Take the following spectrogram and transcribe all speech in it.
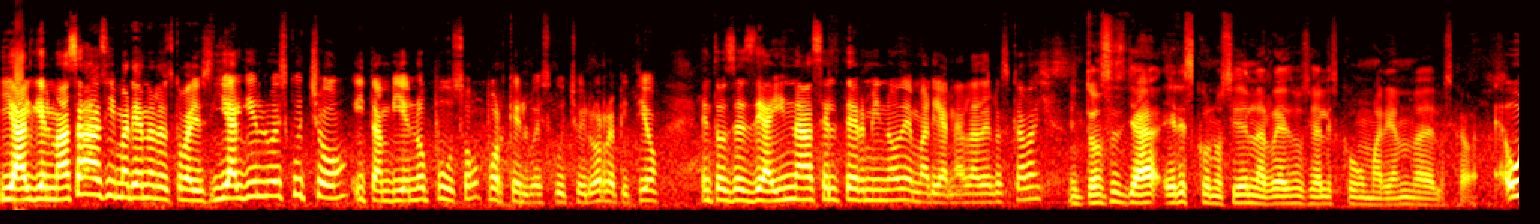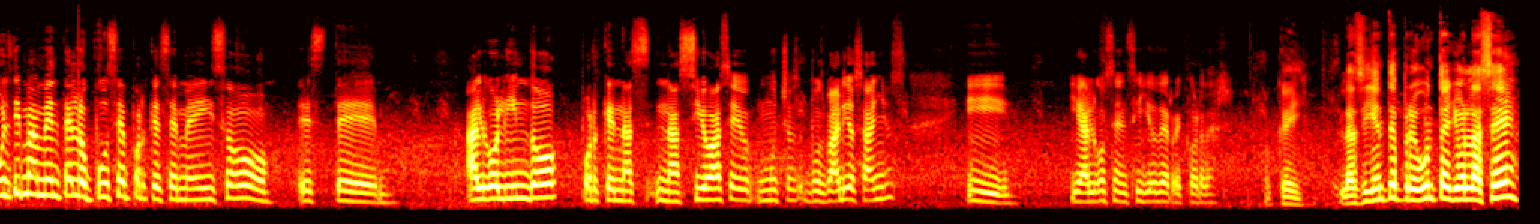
Y alguien más, ah, sí, Mariana de los caballos. Y alguien lo escuchó y también lo puso porque lo escuchó y lo repitió. Entonces de ahí nace el término de Mariana la de los caballos. Entonces ya eres conocida en las redes sociales como Mariana la de los caballos. Últimamente lo puse porque se me hizo este algo lindo porque nació hace muchos, pues varios años y, y, algo sencillo de recordar. Ok, la siguiente pregunta yo la sé,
